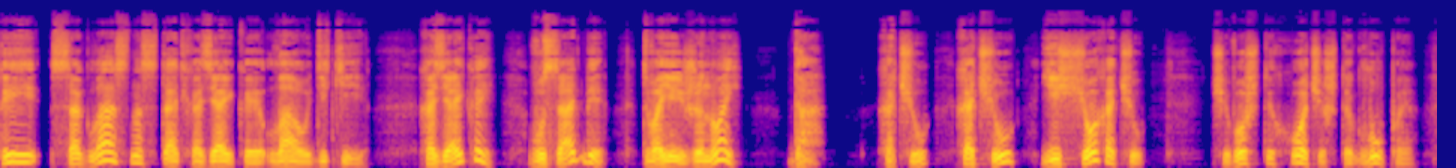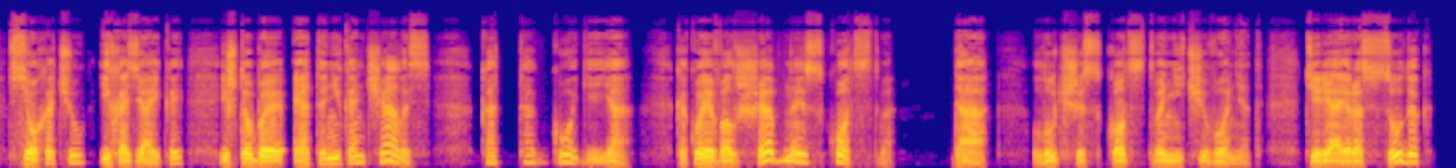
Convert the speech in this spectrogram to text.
Ты согласна стать хозяйкой Лао-Дикии? Хозяйкой? В усадьбе? Твоей женой? Да. Хочу, хочу, еще хочу. Чего ж ты хочешь-то, глупая? Все хочу, и хозяйкой, и чтобы это не кончалось. Катагогия! Какое волшебное скотство! Да, лучше скотства ничего нет. Теряя рассудок,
